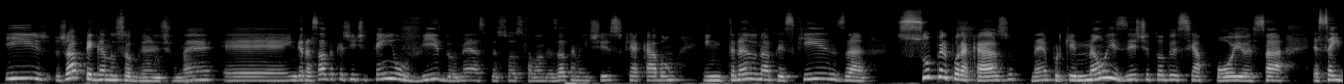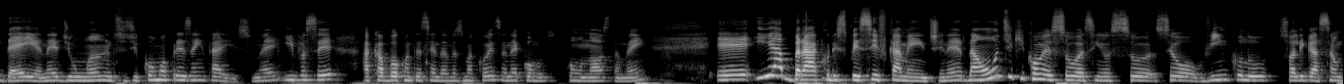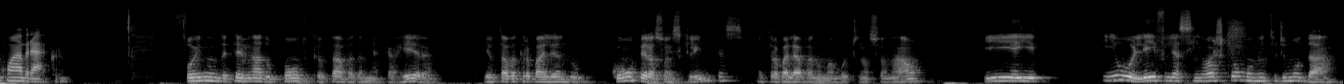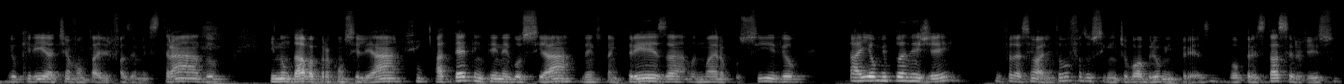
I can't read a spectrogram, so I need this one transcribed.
E já pegando o seu gancho, né? É engraçado que a gente tem ouvido, né, as pessoas falando exatamente isso, que acabam entrando na pesquisa super por acaso, né? Porque não existe todo esse apoio, essa, essa ideia, né, de um antes, de como apresentar isso, né? E você acabou acontecendo a mesma coisa, né? Como, como nós também. É, e a Brácora especificamente, né? Da onde que começou assim o seu, seu vínculo, sua ligação com a Brácora? Foi num determinado ponto que eu estava da minha carreira, eu estava trabalhando com operações clínicas, eu trabalhava numa multinacional e, e eu olhei e falei assim, eu acho que é um momento de mudar. Eu queria, tinha vontade de fazer mestrado e não dava para conciliar. Sim. Até tentei negociar dentro da empresa, não era possível. Aí eu me planejei e falei assim, olha, então vou fazer o seguinte, eu vou abrir uma empresa, vou prestar serviço.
